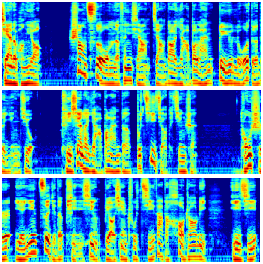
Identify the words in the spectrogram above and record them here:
亲爱的朋友，上次我们的分享讲到亚伯兰对于罗德的营救，体现了亚伯兰的不计较的精神，同时也因自己的品性表现出极大的号召力以及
